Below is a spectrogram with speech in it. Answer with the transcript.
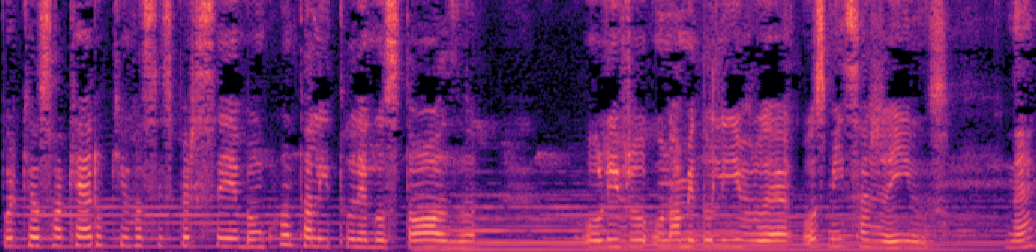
porque eu só quero que vocês percebam quanto a leitura é gostosa. O livro, o nome do livro é Os Mensageiros, né?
